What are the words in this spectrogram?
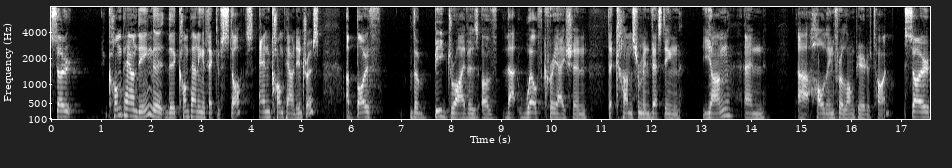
So compounding the the compounding effect of stocks and compound interest are both the big drivers of that wealth creation that comes from investing young and uh, holding for a long period of time. So,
